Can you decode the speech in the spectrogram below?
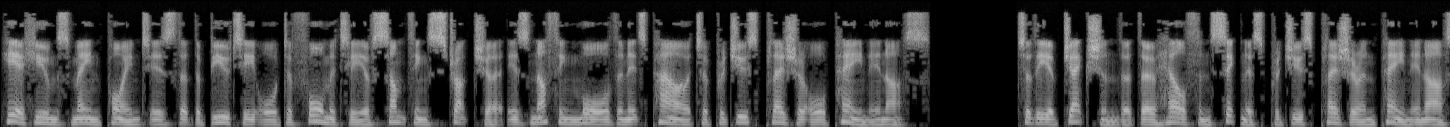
Here Hume's main point is that the beauty or deformity of something's structure is nothing more than its power to produce pleasure or pain in us. To the objection that though health and sickness produce pleasure and pain in us,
